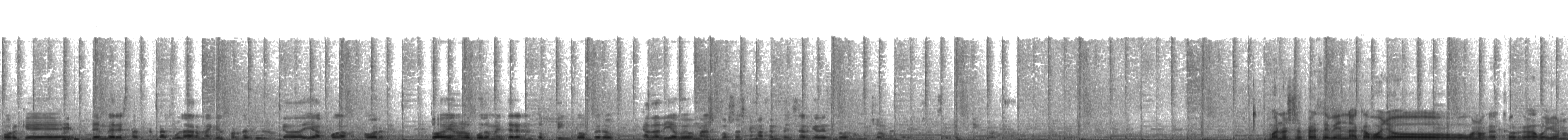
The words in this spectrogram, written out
porque Denver está espectacular, Michael Porter Jr. cada día juega mejor. Todavía no lo puedo meter en el top 5, pero cada día veo más cosas que me hacen pensar que dentro de no mucho lo meteremos en ese top 5. Bueno, si os parece bien, acabo yo. Bueno, creo que acabo yo, ¿no?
